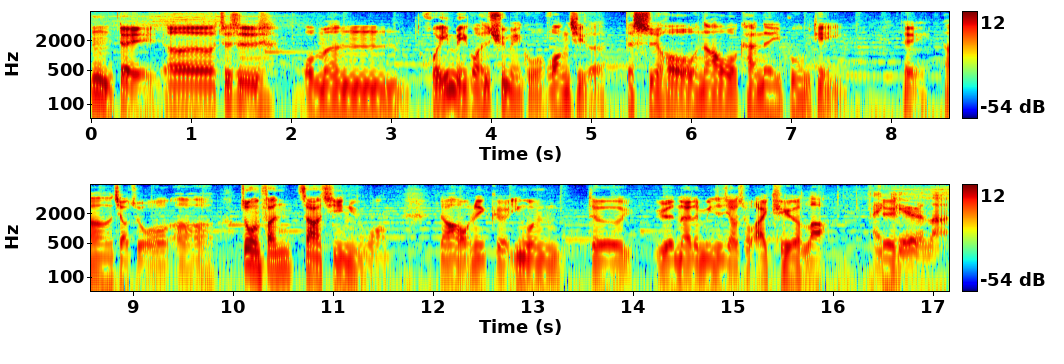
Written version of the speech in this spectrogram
嗯，对，呃，就是我们回美国还是去美国忘记了的时候，然后我看了一部电影，对啊，叫做呃，中文翻《炸鸡女王》，然后那个英文的原来的名字叫做《I Care a Lot》，I Care a Lot，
